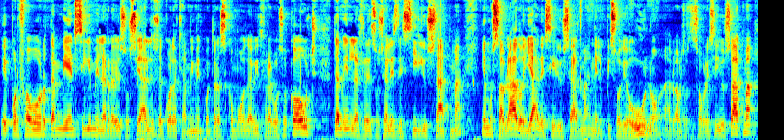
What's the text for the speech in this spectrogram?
Eh, por favor, también sígueme en las redes sociales. Recuerda que a mí me encuentras como David Fragoso Coach. También en las redes sociales de Sirius Atma. Hemos hablado ya de Sirius Atma en el episodio 1. Hablamos sobre Sirius Atma.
